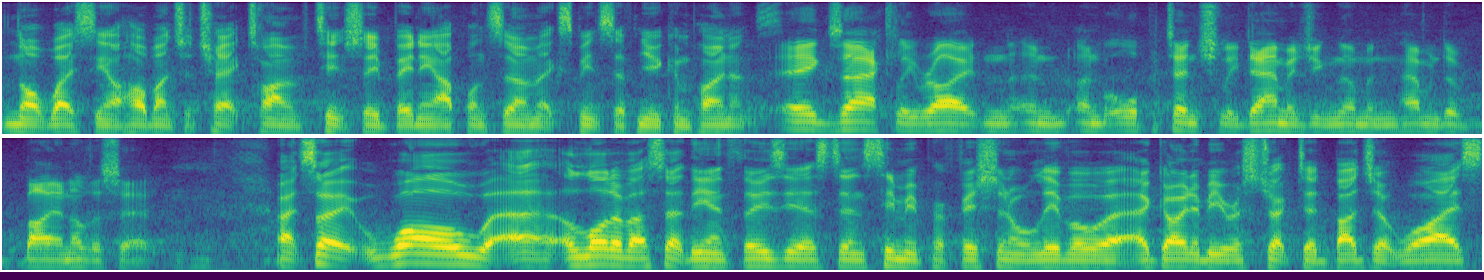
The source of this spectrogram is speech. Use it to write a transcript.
not wasting a whole bunch of track time potentially beating up on some expensive new components. Exactly right, and, and, and or potentially damaging them and having to buy another set. All right, so while uh, a lot of us at the enthusiast and semi-professional level are going to be restricted budget-wise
